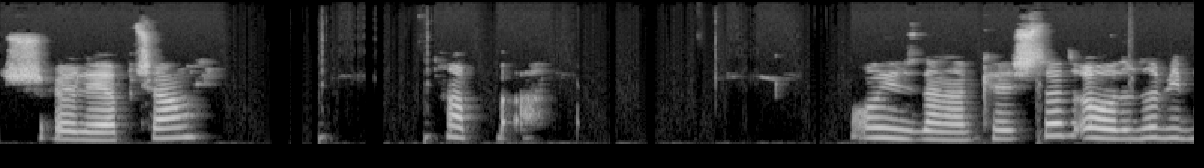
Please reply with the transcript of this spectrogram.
Şöyle yapacağım. Hoppa. O yüzden arkadaşlar orada bir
